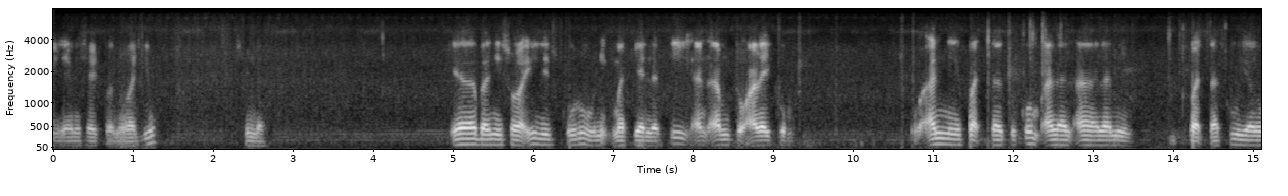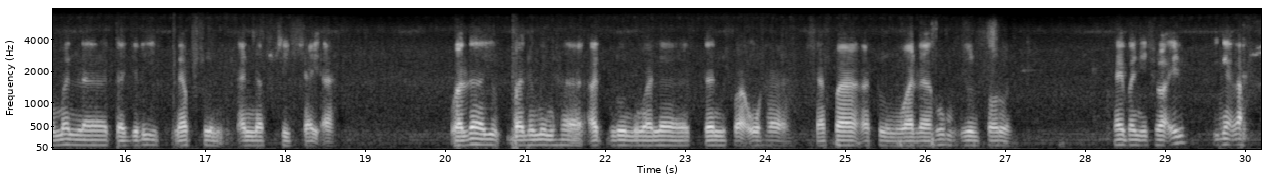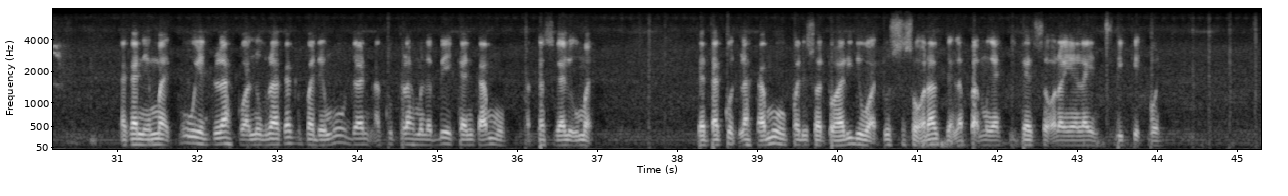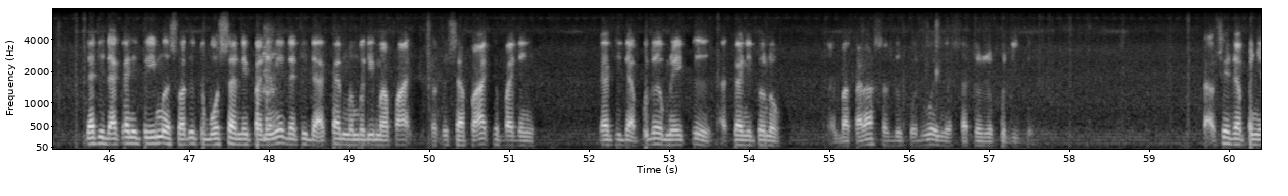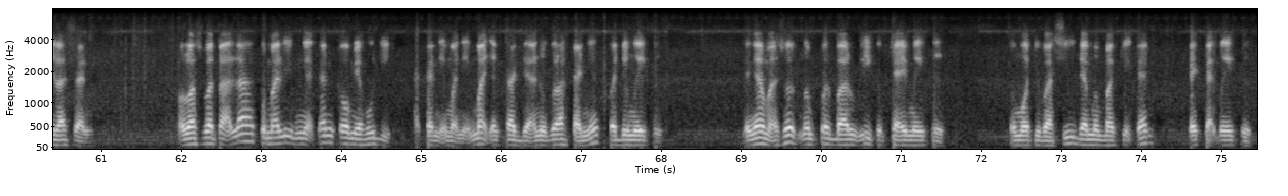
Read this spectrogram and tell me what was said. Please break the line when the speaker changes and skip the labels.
Bismillahirrahmanirrahim. Bismillah. Ya Bani Israel iskuru nikmati allati an'amtu alaikum. Wa anni fattatukum alal alamin. Fattaku yawman la tajri nafsun an nafsi syai'ah. Wala yukbalu minha adlun wala tanfa'uha syafa'atun walahum yunfarun. Hai Bani Israel, ingatlah akan nikmatku yang telah ku anugerahkan kepadamu dan aku telah melebihkan kamu atas segala umat. Dan takutlah kamu pada suatu hari di waktu seseorang tidak dapat menggantikan seseorang yang lain sedikit pun. Dan tidak akan diterima suatu tebusan daripadanya dan tidak akan memberi manfaat suatu syafaat kepadanya. Dan tidak pula mereka akan ditolong. Al-Baqarah 122 hingga 123 tafsir dan penjelasan. Allah SWT kembali mengingatkan kaum Yahudi akan nikmat-nikmat yang telah dianugerahkannya kepada mereka. Dengan maksud memperbarui kepercayaan mereka. Memotivasi dan membangkitkan tekad mereka.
